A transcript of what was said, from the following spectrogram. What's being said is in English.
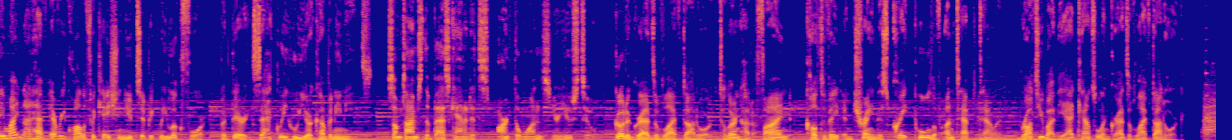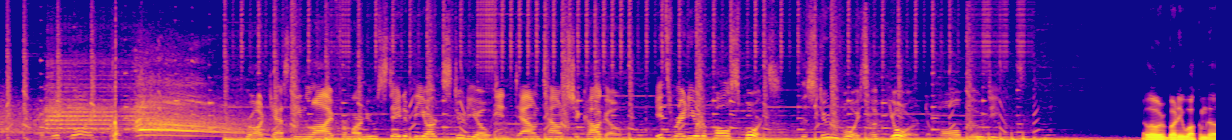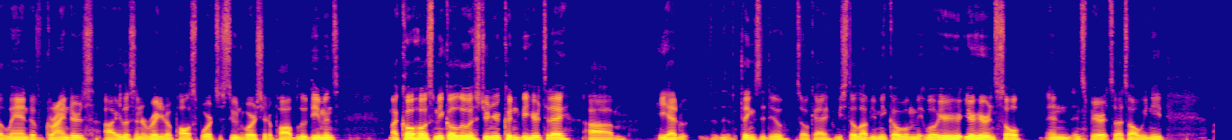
They might not have every qualification you typically look for, but they're exactly who your company needs. Sometimes the best candidates aren't the ones you're used to. Go to gradsoflife.org to learn how to find, cultivate, and train this great pool of untapped talent. Brought to you by the Ad Council and gradsoflife.org. Broadcasting live from our new state of the art studio in downtown Chicago, it's Radio DePaul Sports, the student voice of your DePaul Blue Demons. Hello, everybody. Welcome to the Land of Grinders. Uh, you're listening to Radio Paul Sports, a student voice here, DePaul Blue Demons. My co-host Miko Lewis Jr. couldn't be here today. Um, he had things to do. It's okay. We still love you, Miko. Well, well you're you're here in soul and in spirit, so that's all we need.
